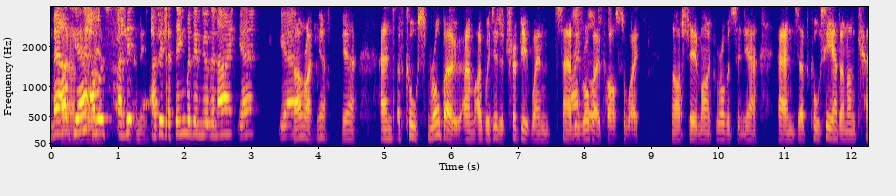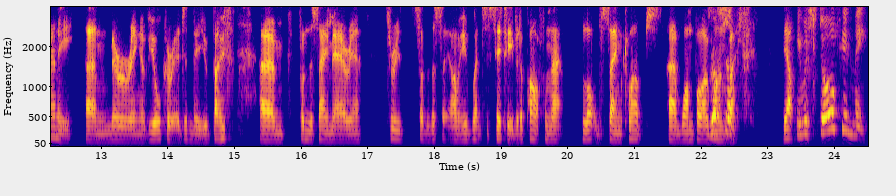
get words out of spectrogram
Mel's, um, yeah, I was. I did. I did a thing with him the other night. Yeah, yeah. All right, yeah, yeah. And of course, Robbo. Um, we did a tribute when sadly Michael. Robbo passed away last year. Michael Robinson, yeah. And of course, he had an uncanny um, mirroring of your career, didn't he? You both um, from the same area through some of the. Same, I mean, he went to City, but apart from that, a lot of the same clubs, uh, one by Russell, one. But, yeah, he was stalking me.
